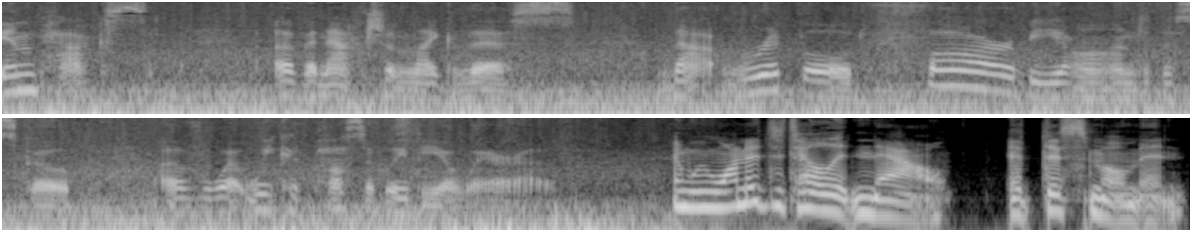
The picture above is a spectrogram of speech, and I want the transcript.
impacts of an action like this that rippled far beyond the scope of what we could possibly be aware of. And we wanted to tell it now, at this moment,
